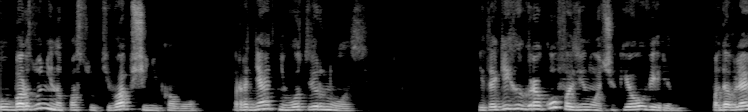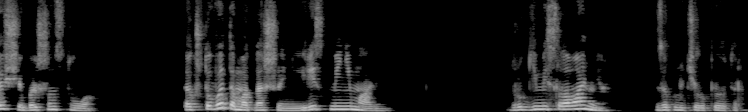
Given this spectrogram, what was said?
то у Барзунина, по сути, вообще никого. Родня от него отвернулась. И таких игроков-одиночек, я уверен, подавляющее большинство. Так что в этом отношении риск минимален. Другими словами, заключил Петр,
